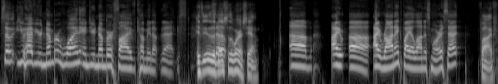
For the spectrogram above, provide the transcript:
So you have your number one and your number five coming up next. It's either the So- best or the worst. Yeah, Um, I uh, ironic by Alanis Morissette, five.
